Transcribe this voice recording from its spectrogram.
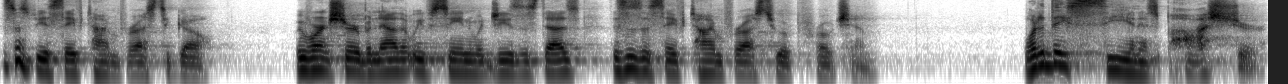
this must be a safe time for us to go. We weren't sure, but now that we've seen what Jesus does, this is a safe time for us to approach him. What did they see in his posture?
